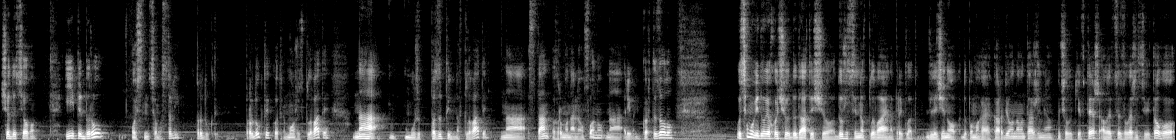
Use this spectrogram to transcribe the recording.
щодо цього і підберу ось на цьому столі продукти. Продукти, котрі можуть впливати на, можуть позитивно впливати на стан гормонального фону, на рівень кортизолу. У цьому відео я хочу додати, що дуже сильно впливає, наприклад, для жінок допомагає кардіонавантаження, у чоловіків теж, але це в залежності від того,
